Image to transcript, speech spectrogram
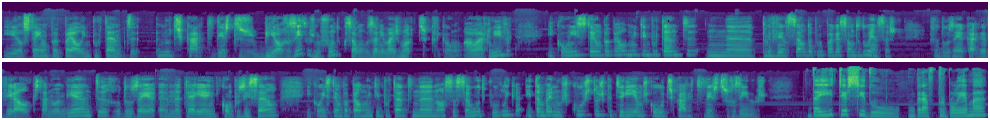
E eles têm um papel importante no descarte destes biorresíduos, no fundo, que são os animais mortos que ficam ao ar livre, e com isso têm um papel muito importante na prevenção da propagação de doenças reduzem a carga viral que está no ambiente, reduzem a matéria em decomposição e com isso tem um papel muito importante na nossa saúde pública e também nos custos que teríamos com o descarte destes resíduos. Daí ter sido um grave problema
